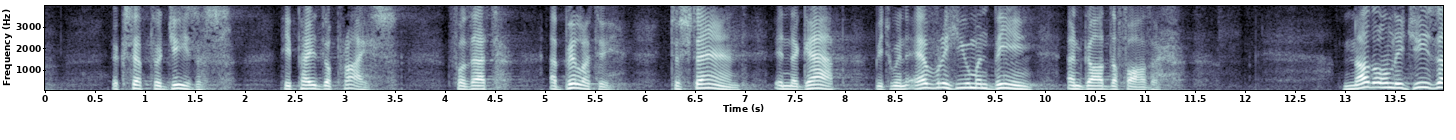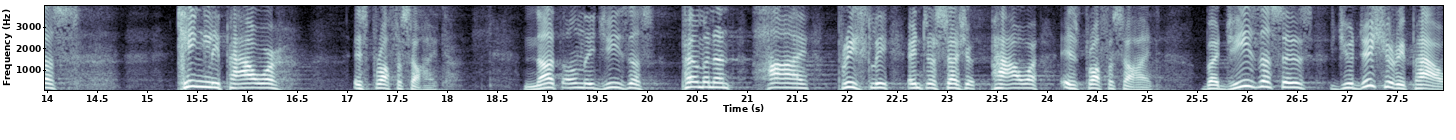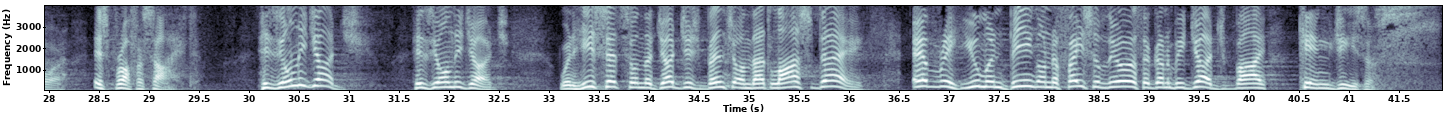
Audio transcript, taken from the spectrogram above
except for Jesus. He paid the price for that ability to stand in the gap between every human being and God the Father. Not only Jesus' kingly power is prophesied, not only Jesus' permanent high priestly intercession power is prophesied, but Jesus' judiciary power is prophesied. He's the only judge. He's the only judge. When he sits on the judge's bench on that last day, every human being on the face of the earth are going to be judged by King Jesus.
